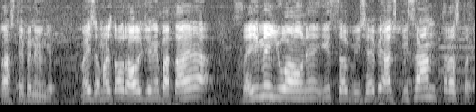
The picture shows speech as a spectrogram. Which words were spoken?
रास्ते पे नहीं होंगे? मैं समझता हूँ राहुल जी ने बताया, सही में युवाओं ने इस सब विषय पे आज किसान त्रस्त है।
